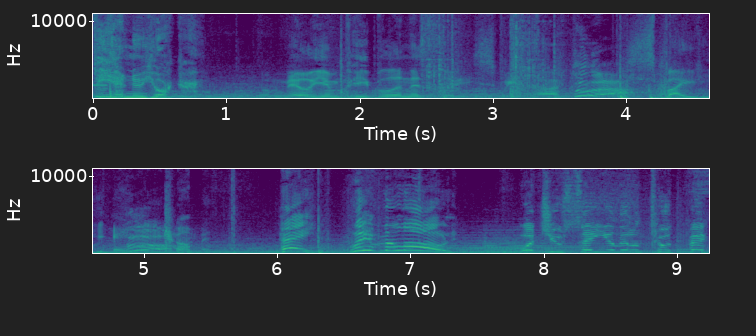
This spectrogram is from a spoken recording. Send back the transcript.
Be a New Yorker. A million people in the city, sweetheart. Spidey ain't coming. Hey! Leave him alone! What you say, you little toothpick?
